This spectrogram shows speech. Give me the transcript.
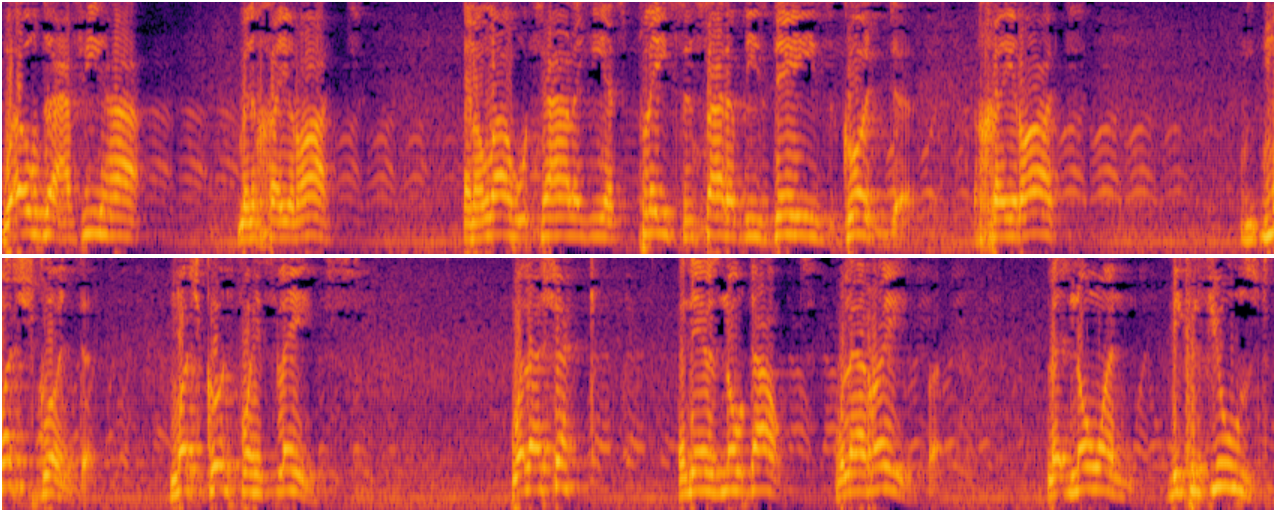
وأودع فيها من خيرات And Allah Ta'ala He has placed inside of these days good khairat much good much good for His slaves ولا شك and there is no doubt ولا ريب let no one be confused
